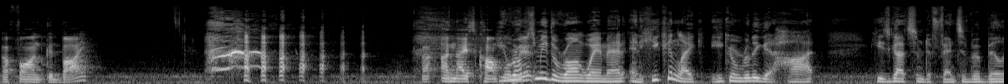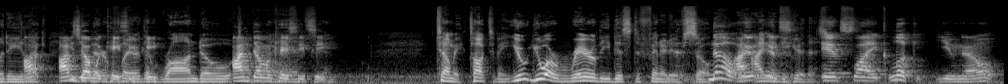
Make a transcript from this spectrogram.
A fond goodbye. a, a, nice compliment. He rubs me the wrong way, man, and he can like he can really get hot. He's got some defensive ability. Like I, am he's done a with KCP. player than Rondo. I'm done with KCP. Tell me, talk to me. You you are rarely this definitive, so no, I, it, I need to hear this. It's like, look, you know,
